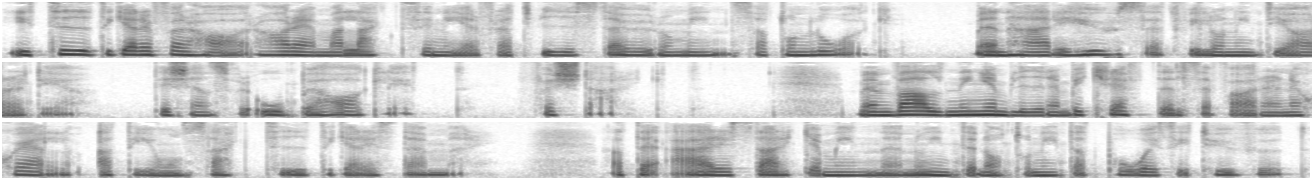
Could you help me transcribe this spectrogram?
I tidigare förhör har Emma lagt sig ner för att visa hur hon minns att hon låg. Men här i huset vill hon inte göra det. Det känns för obehagligt, för starkt. Men vallningen blir en bekräftelse för henne själv att det hon sagt tidigare stämmer. Att det är starka minnen och inte något hon hittat på i sitt huvud.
